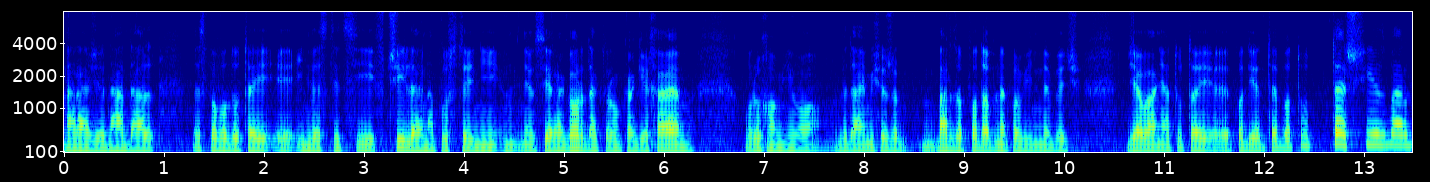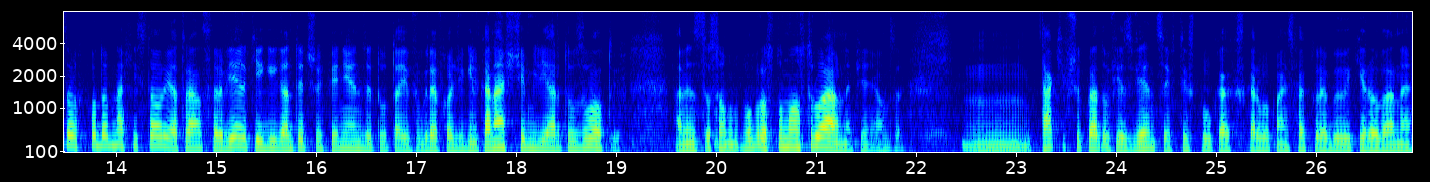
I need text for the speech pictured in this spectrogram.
na razie nadal z powodu tej e, inwestycji w Chile na pustyni mm, Sierra Gorda, którą KGHM uruchomiło. Wydaje mi się, że bardzo podobne powinny być działania tutaj e, podjęte, bo tu też jest bardzo podobna historia. Transfer wielkich, gigantycznych pieniędzy. Tutaj w grę wchodzi kilkanaście miliardów złotych, a więc to są po prostu monstrualne pieniądze. Takich przykładów jest więcej w tych spółkach Skarbu Państwa, które były kierowane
